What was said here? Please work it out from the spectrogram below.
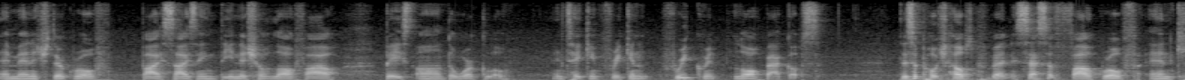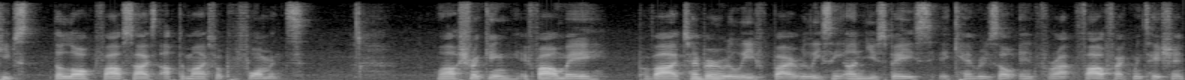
and manage their growth by sizing the initial log file based on the workload and taking frequent, frequent log backups. This approach helps prevent excessive file growth and keeps the log file size optimized for performance. While shrinking a file may provide temporary relief by releasing unused space, it can result in file fragmentation,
